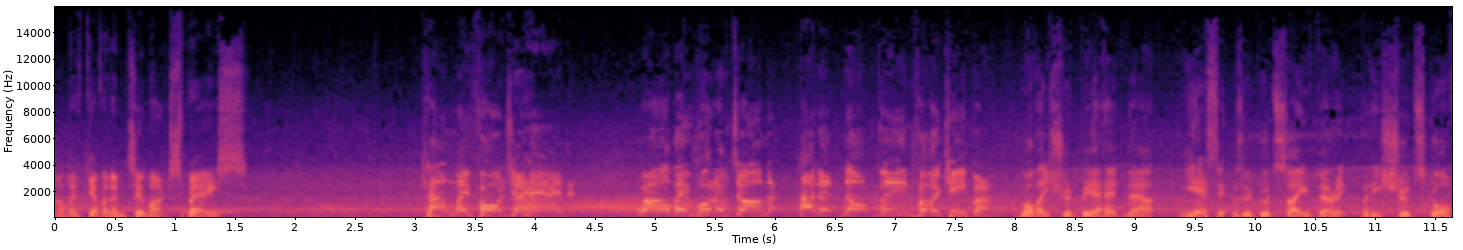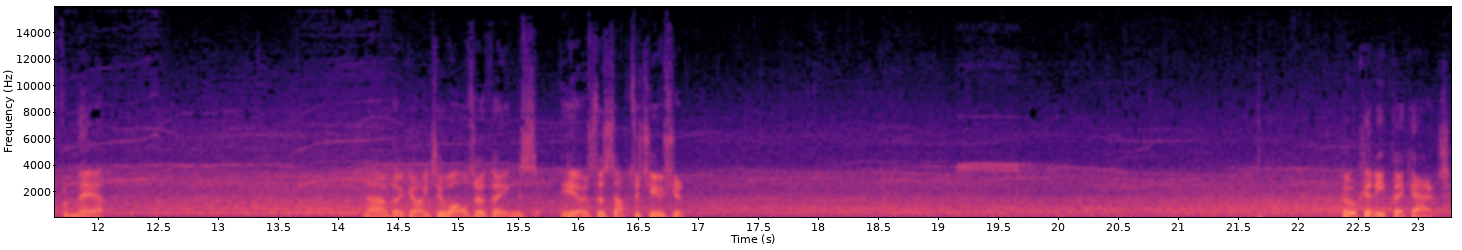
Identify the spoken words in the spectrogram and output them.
Well, they've given him too much space. Can they forge ahead? Well, they would have done had it not been for the keeper. Well, they should be ahead now. Yes, it was a good save, Derek, but he should score from there. Now they're going to alter things. Here's the substitution. Who can he pick out?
